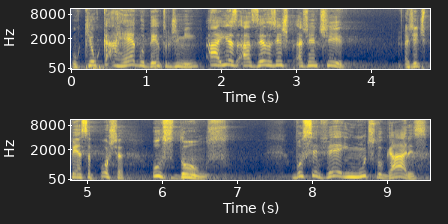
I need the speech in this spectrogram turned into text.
O que eu carrego dentro de mim. Aí, às, às vezes, a gente, a, gente, a gente pensa, poxa, os dons. Você vê em muitos lugares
